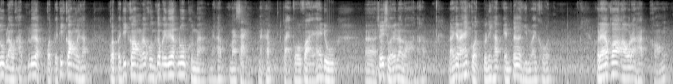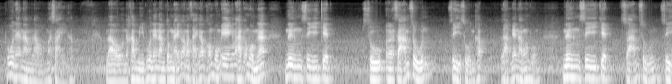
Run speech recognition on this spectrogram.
รูปเราครับ เลือกกดไปที่กล้องเลยครับ กดไปที่กล้องแล้วคุณก็ไปเลือกรูปคุณมานะครับ มาใส่นะครับ ใส่โปรไฟล์ให้ดูสวยๆหล่อๆนะครับ หลังจากนั้นให้กดตัวนี้ครับ enter invite code แล้วก็เอารหัสของผู้แนะนำเรามาใส่ครับ เรานะครับมีผู้แนะนำตรงไหนก็เอามาใส่ครับของผมเองรหัสของผมนะหนึ่งสี่เจ็ดศูเอ่อสามศูนย์สี่ศูนย์ครับรหัสแนะนำของผมหนึ่งสี่เจ็ดสามศูนย์สี่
